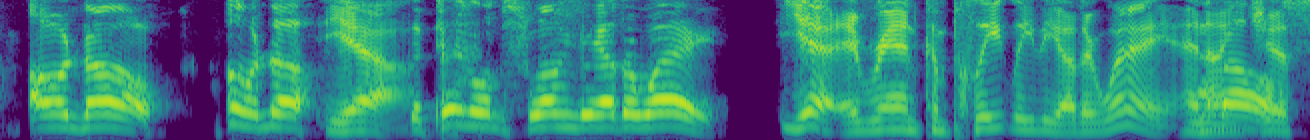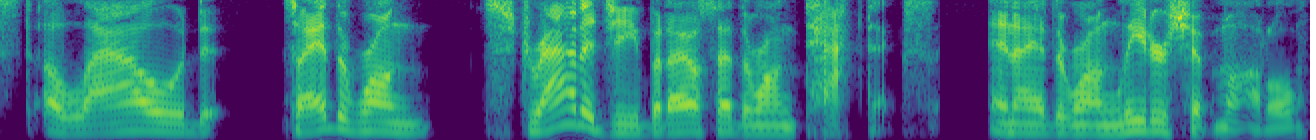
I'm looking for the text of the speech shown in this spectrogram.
Oh, no. Oh, no. Yeah. The pendulum swung the other way. Yeah, it ran completely the other way. And oh, no. I just allowed so I had the wrong strategy, but I also had the wrong tactics and I had the wrong leadership model.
